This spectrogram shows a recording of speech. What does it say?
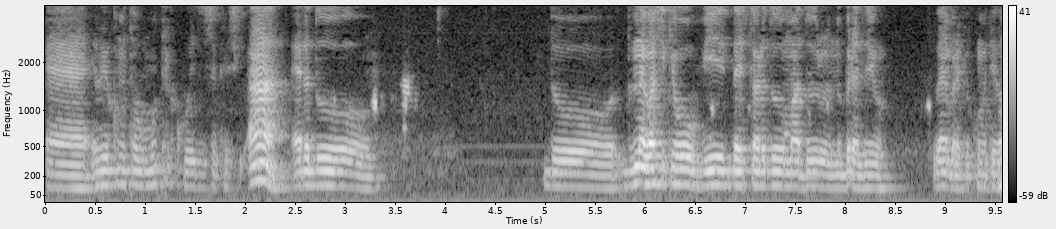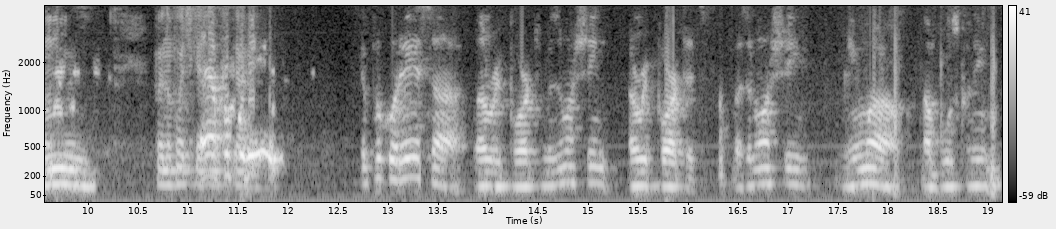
É, eu ia comentar alguma outra coisa, só que eu Ah, era do. Do, do negócio que eu ouvi da história do Maduro no Brasil. Lembra que eu comentei lá no hum. Foi no podcast. É, eu procurei, eu procurei essa unreported, mas eu não achei unreported, mas eu não achei nenhuma na busca nenhuma.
